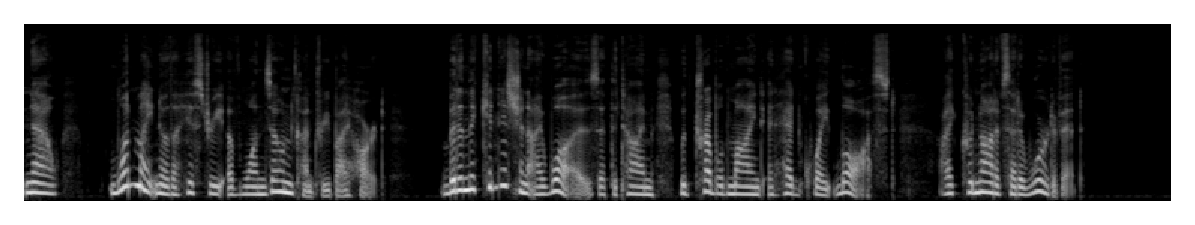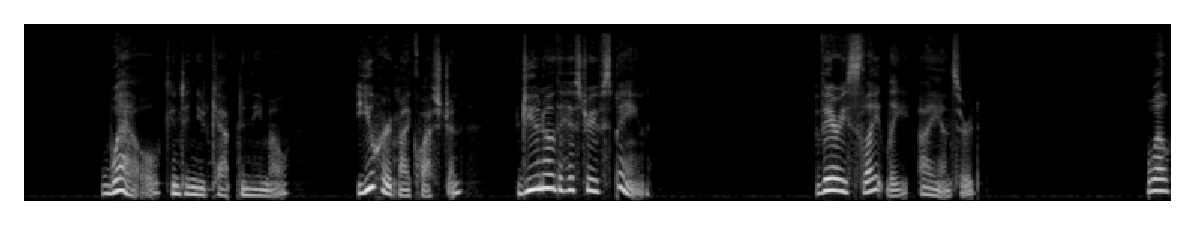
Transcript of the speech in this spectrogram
Now, one might know the history of one's own country by heart, but in the condition I was at the time, with troubled mind and head quite lost, I could not have said a word of it. Well, continued Captain Nemo, you heard my question. Do you know the history of Spain? Very slightly, I answered. Well,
